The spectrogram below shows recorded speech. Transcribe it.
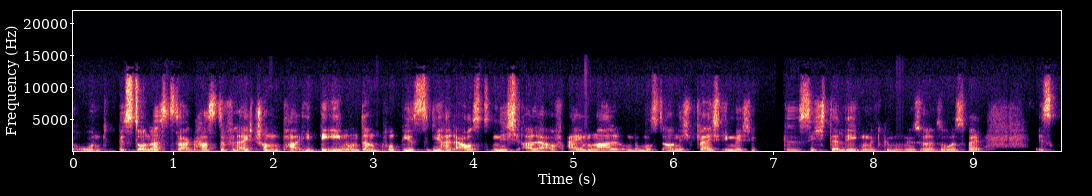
und bis Donnerstag hast du vielleicht schon ein paar Ideen und dann probierst du die halt aus. Nicht alle auf einmal und du musst auch nicht gleich irgendwelche Gesichter legen mit Gemüse oder sowas, weil es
